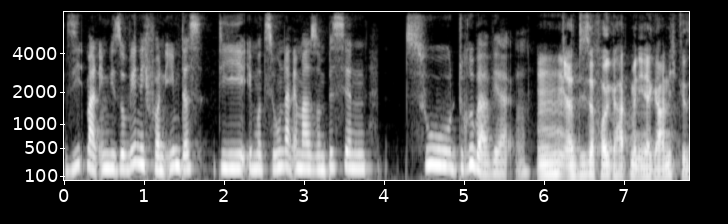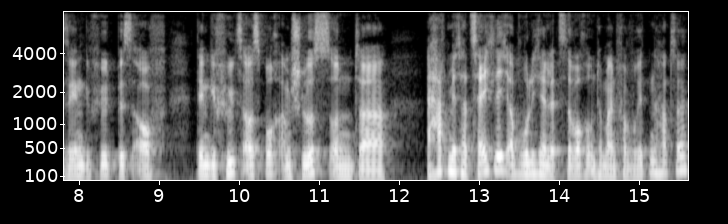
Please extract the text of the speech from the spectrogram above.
sieht man irgendwie so wenig von ihm, dass die Emotionen dann immer so ein bisschen zu drüber wirken. Mhm, also in dieser Folge hat man ihn ja gar nicht gesehen, gefühlt bis auf den Gefühlsausbruch am Schluss. Und äh, er hat mir tatsächlich, obwohl ich ihn letzte Woche unter meinen Favoriten hatte,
